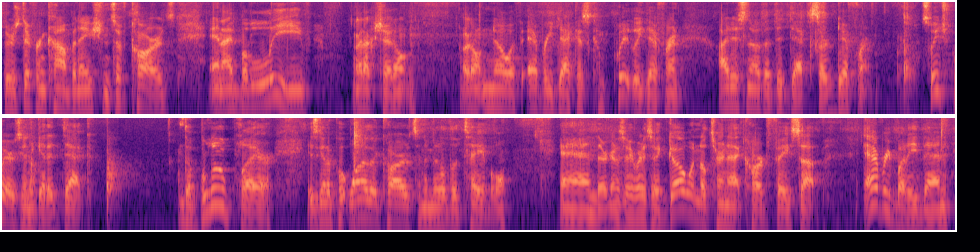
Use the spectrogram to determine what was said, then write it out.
There's different combinations of cards. And I believe, actually, I don't, I don't know if every deck is completely different. I just know that the decks are different. So each player is going to get a deck. The blue player is going to put one of their cards in the middle of the table and they're going to say, ready, say, go, and they'll turn that card face up. Everybody then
